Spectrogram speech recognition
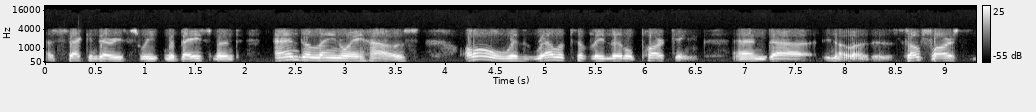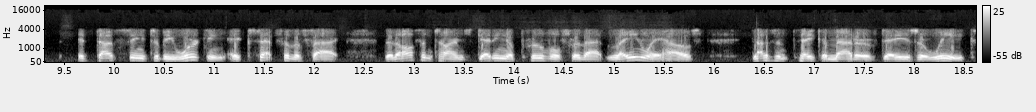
a secondary suite in the basement, and a laneway house, all with relatively little parking. And, uh, you know, so far it does seem to be working, except for the fact that oftentimes getting approval for that laneway house doesn't take a matter of days or weeks.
